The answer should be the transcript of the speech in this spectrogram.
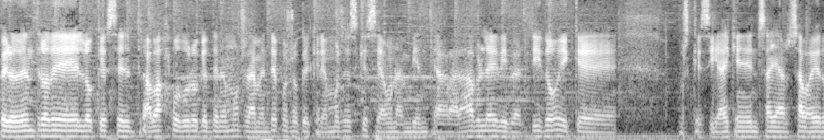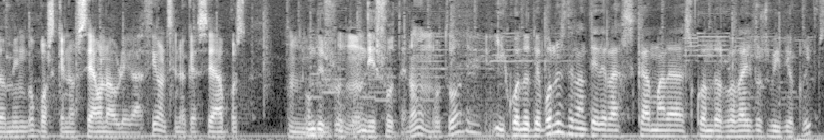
pero dentro de lo que es el trabajo duro que tenemos, realmente pues lo que queremos es que sea un ambiente agradable, divertido y que pues que si hay que ensayar sábado y domingo, pues que no sea una obligación, sino que sea pues Un disfrute. un disfrute, ¿no? Un mutuo. y- Y cuando te pones delante de las cámaras cuando rodáis los videoclips,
